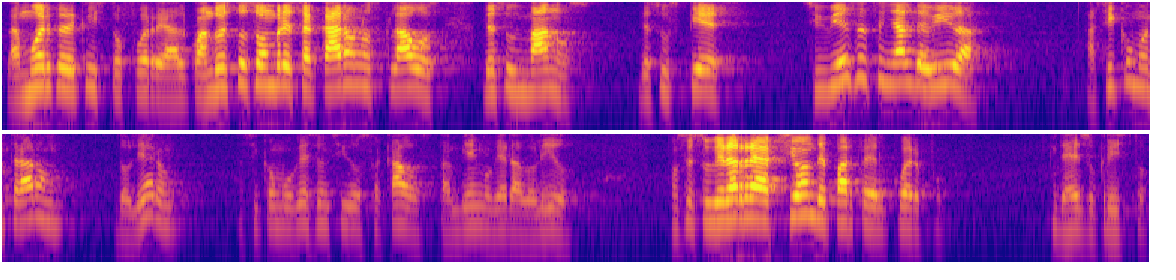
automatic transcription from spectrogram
La muerte de Cristo fue real. Cuando estos hombres sacaron los clavos de sus manos, de sus pies, si hubiese señal de vida, así como entraron, dolieron. Así como hubiesen sido sacados, también hubiera dolido. Entonces hubiera reacción de parte del cuerpo de Jesucristo.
